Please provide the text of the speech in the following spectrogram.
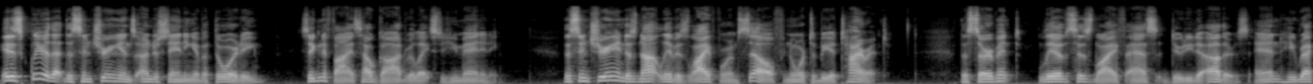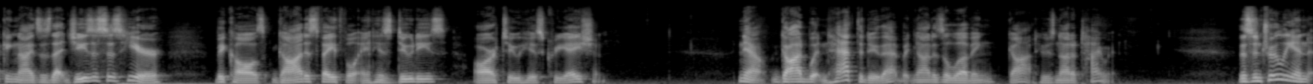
It is clear that the centurion's understanding of authority signifies how God relates to humanity. The centurion does not live his life for himself, nor to be a tyrant. The servant lives his life as duty to others, and he recognizes that Jesus is here because God is faithful and his duties are to his creation. Now, God wouldn't have to do that, but God is a loving God who's not a tyrant. The centurion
